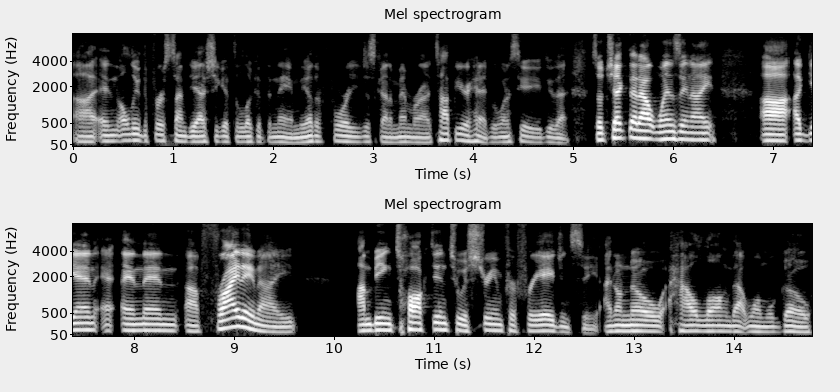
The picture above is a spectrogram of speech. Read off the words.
Uh, and only the first time do you actually get to look at the name. The other four you just got to memorize top of your head. We want to see how you do that. So check that out Wednesday night. Uh, again, and then uh, Friday night, I'm being talked into a stream for free agency. I don't know how long that one will go,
